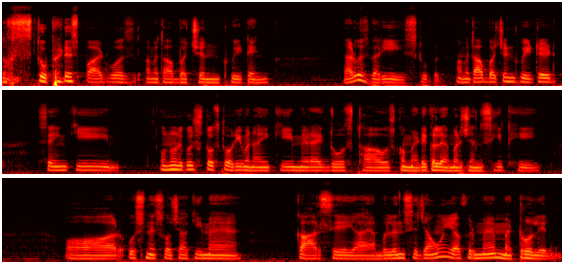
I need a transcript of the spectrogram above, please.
The stupidest part was Amitabh Bachchan tweeting that was very stupid Amitabh Bachchan tweeted saying कि उन्होंने कुछ तो स्टोरी बनाई कि मेरा एक दोस्त था, उसको मेडिकल इमरजेंसी थी और उसने सोचा कि मैं कार से या एंबुलेंस से जाऊँ या फिर मैं मेट्रो ले लूँ।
